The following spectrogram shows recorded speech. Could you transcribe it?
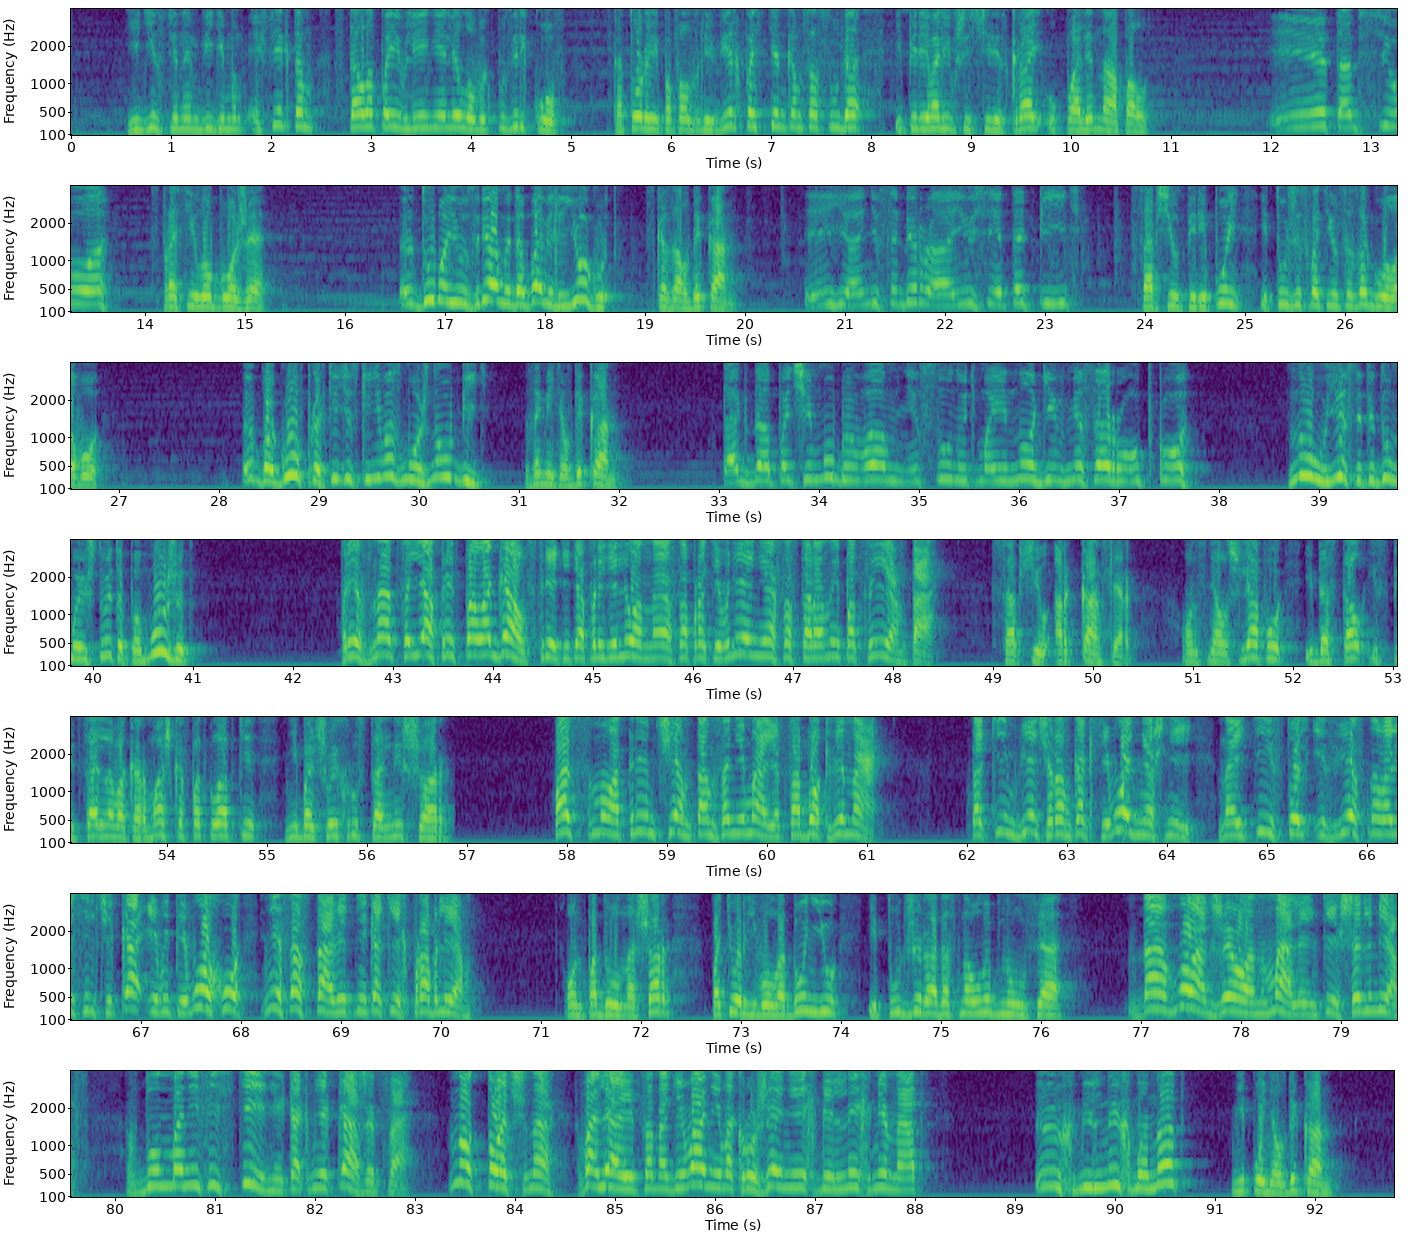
Единственным видимым эффектом стало появление лиловых пузырьков, которые поползли вверх по стенкам сосуда и, перевалившись через край, упали на пол. «И это все?» – спросил о боже. «Думаю, зря мы добавили йогурт», – сказал декан. «Я не собираюсь это пить», – сообщил Перепой и тут же схватился за голову. «Богов практически невозможно убить», – заметил декан. «Тогда почему бы вам не сунуть мои ноги в мясорубку?» «Ну, если ты думаешь, что это поможет...» «Признаться, я предполагал встретить определенное сопротивление со стороны пациента», – сообщил арканцлер. Он снял шляпу и достал из специального кармашка в подкладке небольшой хрустальный шар – Посмотрим, чем там занимается бог вина. Таким вечером, как сегодняшний, найти столь известного весельчака и выпивоху не составит никаких проблем. Он подул на шар, потер его ладонью и тут же радостно улыбнулся. «Да вот же он, маленький шельмец! В Дун-манифестине, как мне кажется!» «Ну точно! Валяется на диване в окружении хмельных минат!» «Э, «Хмельных монат?» – не понял декан.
